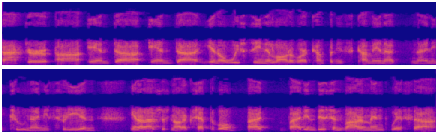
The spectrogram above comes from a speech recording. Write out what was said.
factor, uh, and uh, and uh, you know we've seen a lot of our companies come in at 92, 93, and you know that's just not acceptable. But but in this environment with uh,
